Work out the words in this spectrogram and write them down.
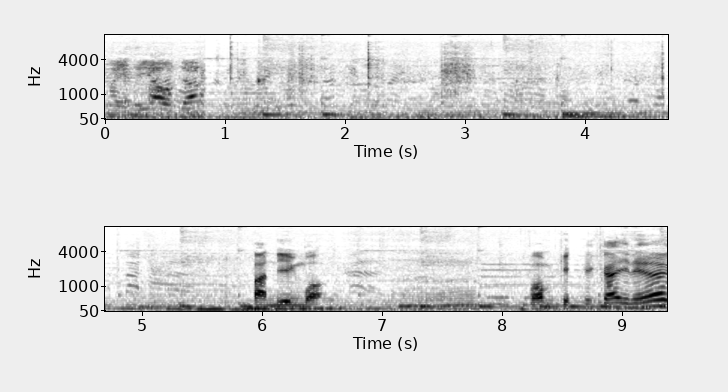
ไม่ให้เอาจ้ะปั่นเองบอืมพร้อมเก็บใกล้ๆนึง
